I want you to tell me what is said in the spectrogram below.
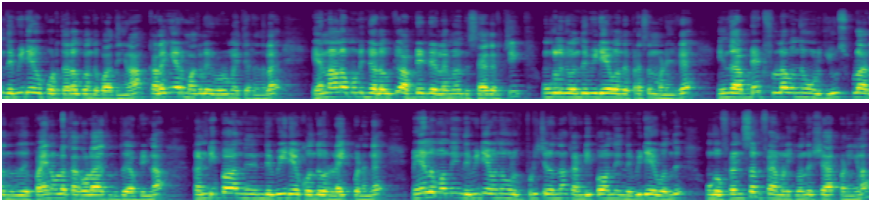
இந்த வீடியோவை பொறுத்த அளவுக்கு வந்து பார்த்தீங்கன்னா கலைஞர் மகளிர் உரிமை தேர்தலில் என்னால் முடிஞ்ச அளவுக்கு அப்டேட் எல்லாமே வந்து சேகரித்து உங்களுக்கு வந்து வீடியோ வந்து ப்ரெசென்ட் பண்ணியிருக்கேன். இந்த அப்டேட் ஃபுல்லாக வந்து உங்களுக்கு யூஸ்ஃபுல்லாக இருந்தது பயனுள்ள தகவலாக இருந்தது அப்படின்னா கண்டிப்பாக வந்து இந்த வீடியோக்கு வந்து ஒரு லைக் பண்ணுங்கள் மேலும் வந்து இந்த வீடியோ வந்து உங்களுக்கு பிடிச்சிருந்தா கண்டிப்பாக வந்து இந்த வீடியோ வந்து உங்கள் ஃப்ரெண்ட்ஸ் அண்ட் ஃபேமிலிக்கு வந்து ஷேர் பண்ணிங்கன்னா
